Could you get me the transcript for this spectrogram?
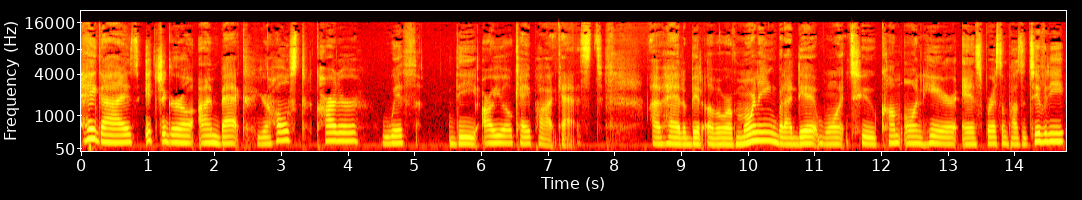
Hey guys, it's your girl. I'm back, your host, Carter, with the Are You Okay podcast. I've had a bit of a rough morning, but I did want to come on here and spread some positivity.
